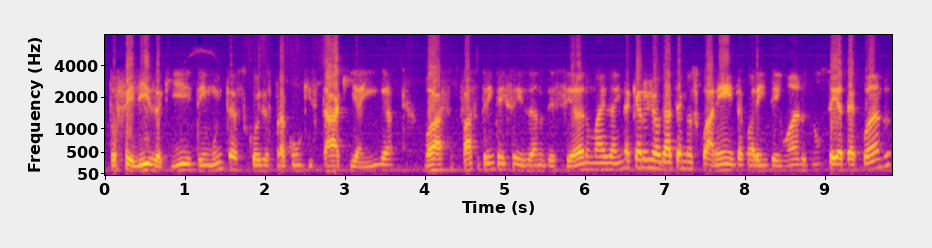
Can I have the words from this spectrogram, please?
Estou feliz aqui, tem muitas coisas para conquistar aqui ainda. Faço, faço 36 anos esse ano, mas ainda quero jogar até meus 40, 41 anos, não sei até quando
